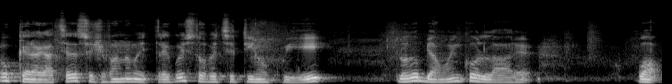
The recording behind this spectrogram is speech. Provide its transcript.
Ok ragazzi adesso ci fanno mettere questo pezzettino qui. Lo dobbiamo incollare qua.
